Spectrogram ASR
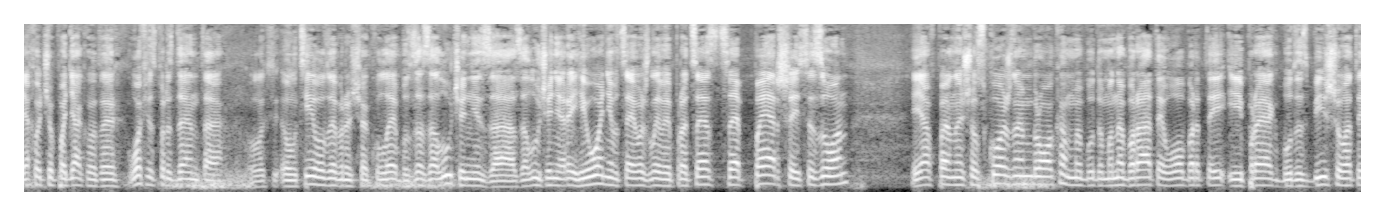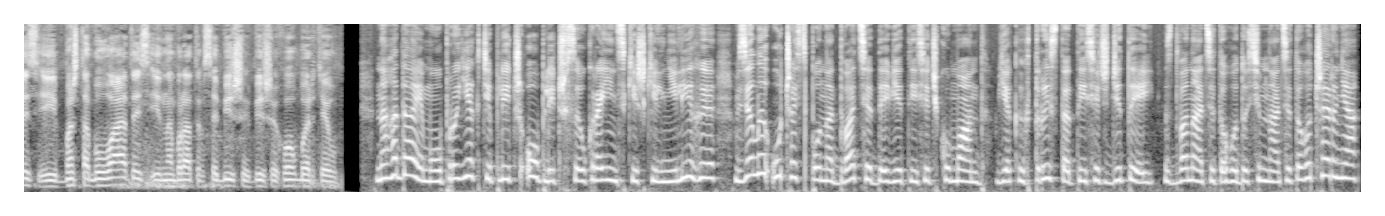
Я хочу подякувати офіс президента Олекс- Олексія Володимировича Кулебу за залучення, за залучення регіонів. Цей важливий процес. Це перший сезон. Я впевнений, що з кожним роком ми будемо набирати оберти, і проект буде збільшуватись, і масштабуватись, і набирати все більших більших обертів. Нагадаємо, у проєкті Пліч-опліч Всеукраїнські шкільні ліги взяли участь понад 29 тисяч команд, в яких 300 тисяч дітей. З 12 до 17 червня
